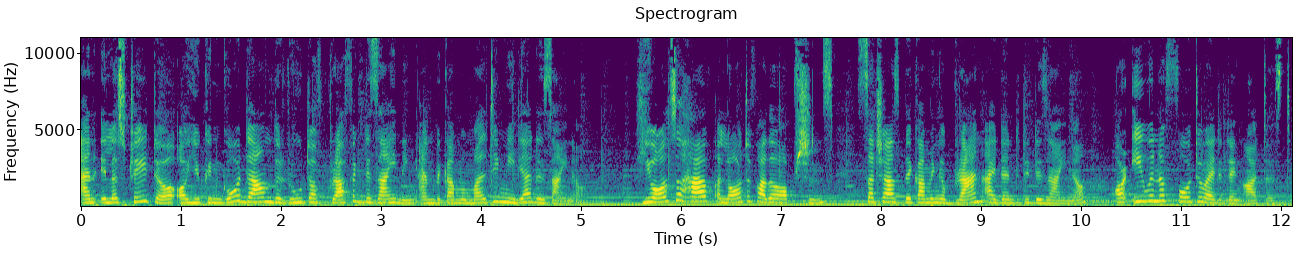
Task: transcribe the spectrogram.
an illustrator, or you can go down the route of graphic designing and become a multimedia designer. You also have a lot of other options, such as becoming a brand identity designer or even a photo editing artist.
